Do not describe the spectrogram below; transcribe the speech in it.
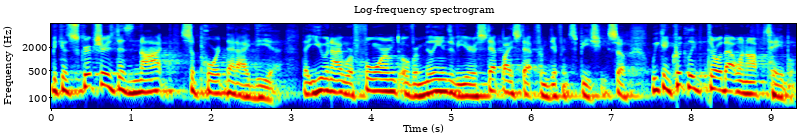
because Scriptures does not support that idea that you and I were formed over millions of years, step by step, from different species. So we can quickly throw that one off the table.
